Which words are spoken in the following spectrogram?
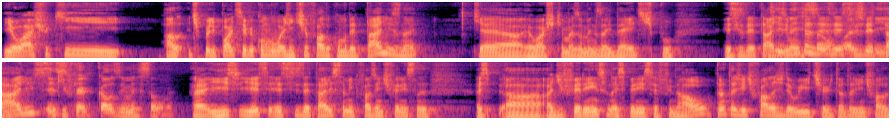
E eu acho que. Tipo, ele pode servir como a gente tinha falado como detalhes, né? que é, eu acho que é mais ou menos a ideia de, tipo, esses detalhes, imersão, e muitas vezes esses detalhes... Que isso que, que causa imersão, né? É, e, isso, e esse, esses detalhes também que fazem diferença, a, a, diferença na experiência final. Tanta gente fala de The Witcher, tanta gente fala,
